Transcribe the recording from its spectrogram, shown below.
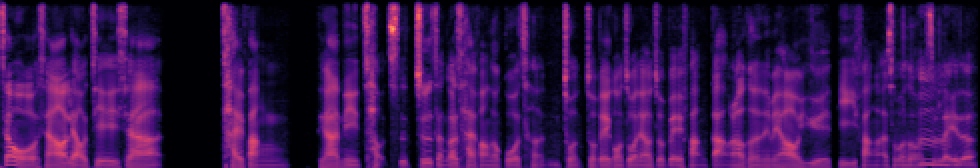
这样我想要了解一下采访，你看你采是就是整个采访的过程，准准备工作，你要准备访港，然后可能你们要约地方啊，什么什么之类的，嗯、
